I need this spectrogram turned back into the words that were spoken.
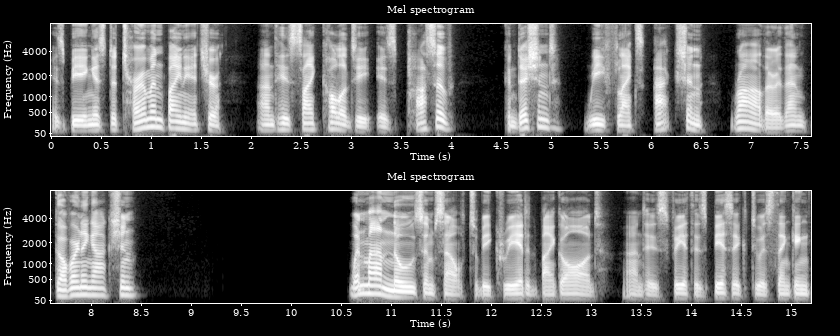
his being is determined by nature, and his psychology is passive, conditioned, reflex action rather than governing action. When man knows himself to be created by God, and his faith is basic to his thinking,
